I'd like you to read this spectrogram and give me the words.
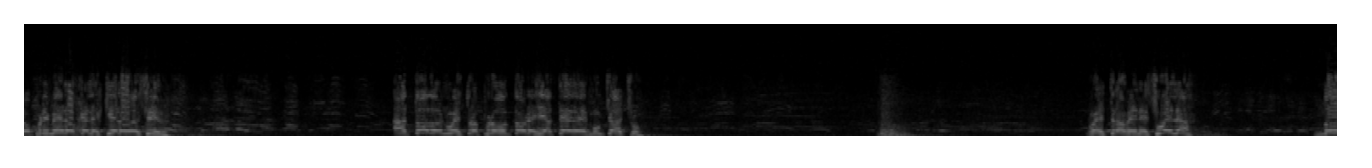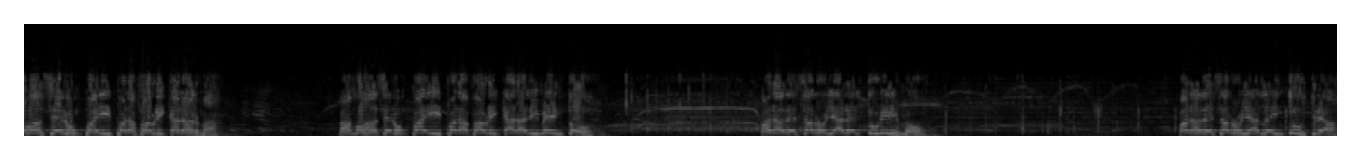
Lo primero que les quiero decir a todos nuestros productores y a ustedes, muchachos, nuestra Venezuela no va a ser un país para fabricar armas. Vamos a ser un país para fabricar alimentos, para desarrollar el turismo, para desarrollar la industria,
